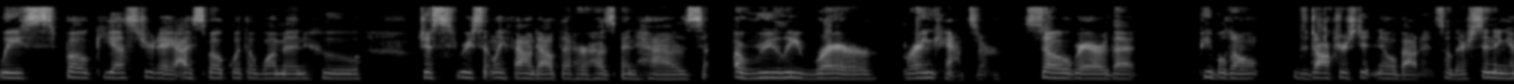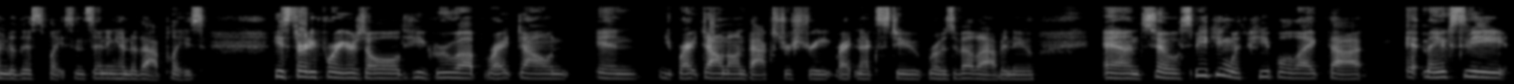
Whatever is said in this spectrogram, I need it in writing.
we spoke yesterday, I spoke with a woman who just recently found out that her husband has a really rare brain cancer. So rare that people don't, the doctors didn't know about it. So they're sending him to this place and sending him to that place. He's 34 years old. He grew up right down in, right down on Baxter Street, right next to Roosevelt Avenue. And so speaking with people like that, it makes me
